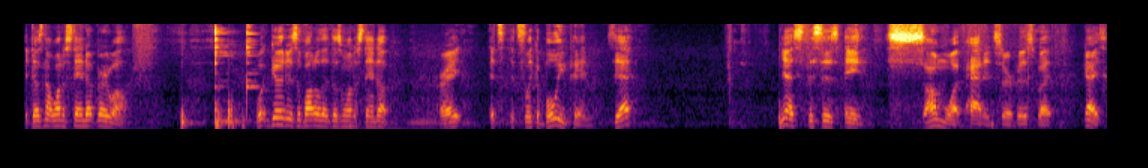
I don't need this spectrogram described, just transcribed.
it does not want to stand up very well. What good is a bottle that doesn't want to stand up? All right? It's it's like a bowling pin. See that? Yes, this is a somewhat padded surface, but guys,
